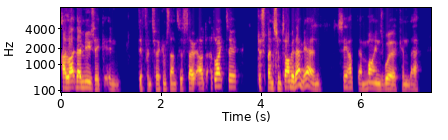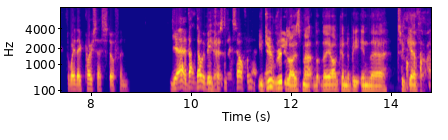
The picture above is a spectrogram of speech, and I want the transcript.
I like their music in different circumstances. So I'd, I'd like to just spend some time with them, yeah, and see how their minds work and their, the way they process stuff. And yeah, that, that would be interesting in itself, wouldn't it? You yeah. do realize, Matt, that they are going to be in there together.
